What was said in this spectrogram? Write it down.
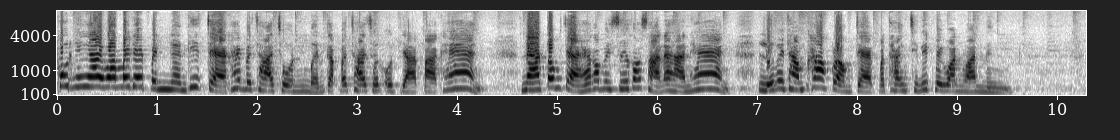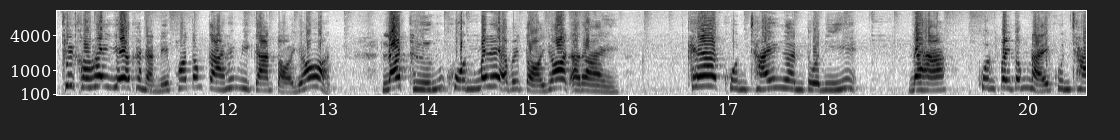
พูดง่ายๆว่าไม่ได้เป็นเงินที่แจกให้ประชาชนเหมือนกับประชาชนอดอยากปากแห้งนะต้องแจกให้เขาไปซื้อข้าวสารอาหารแห้ง หรือไปทำข้าวกล่องแจกประทังชีวิตไปวันวันๆหนึ่งที่เขาให้เยอะขนาดนี้เพราะต้องการให้มีการต่อยอด และถึงคุณไม่ได้เอาไปต่อยอดอะไร แค่คุณใช้เงินตัวนี้ นะคะคุณไปตรงไหนคุณใช้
